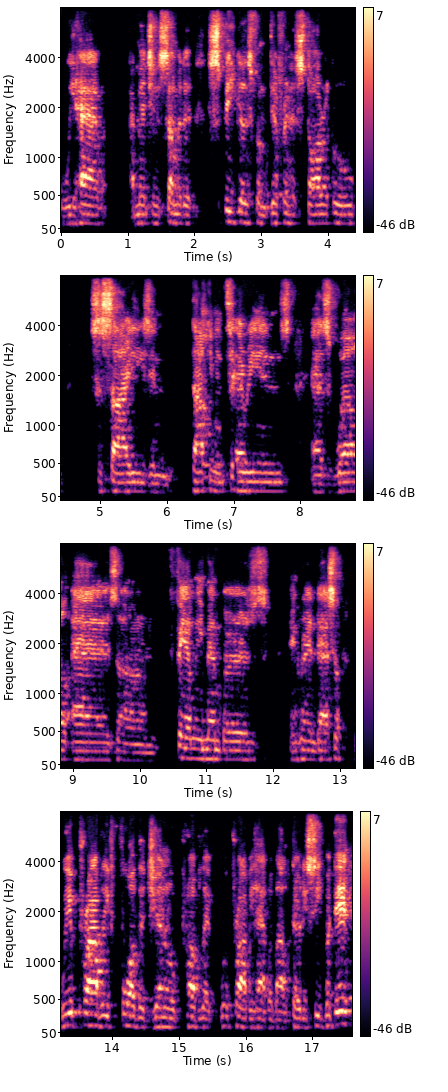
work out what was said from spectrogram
We have, I mentioned some of the speakers from different historical societies and documentarians as well as um, family members and Grandassa. We probably for the general public, we'll probably have about 30 seats. But the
